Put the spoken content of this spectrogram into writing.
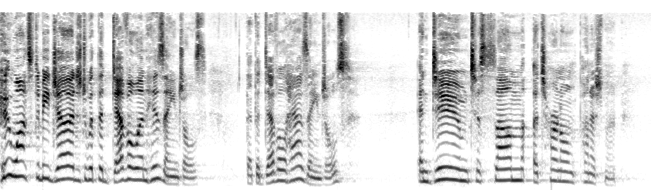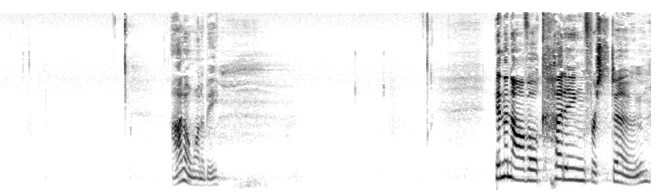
Who wants to be judged with the devil and his angels? That the devil has angels and doomed to some eternal punishment. I don't want to be. In the novel Cutting for Stone,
